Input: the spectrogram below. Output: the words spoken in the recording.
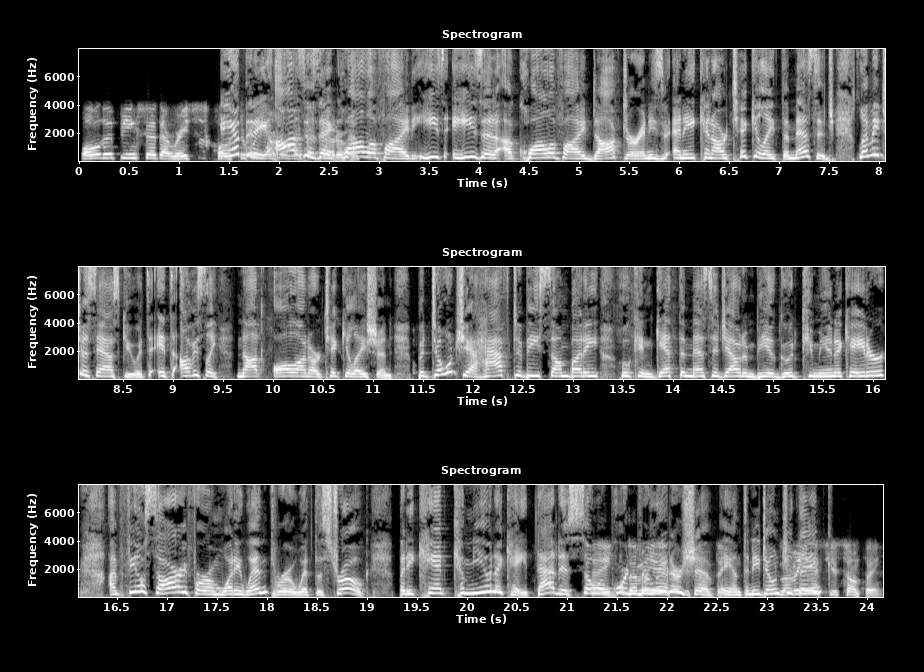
all that being said, that race is closer. Anthony Oz is a qualified. He's he's a, a qualified doctor, and he's and he can articulate the message. Let me just ask you: it's it's obviously not all on articulation, but don't you have to be somebody who can get the message out and be a good communicator? I feel sorry for him what he went through with the stroke, but he can't communicate. That is so Hey, important for me leadership. Anthony. Don't let you me think? ask you something.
